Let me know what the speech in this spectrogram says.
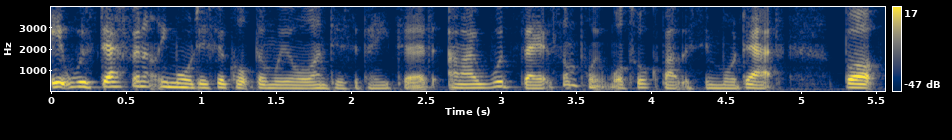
It was definitely more difficult than we all anticipated, and I would say at some point we'll talk about this in more depth, but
